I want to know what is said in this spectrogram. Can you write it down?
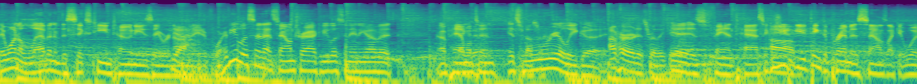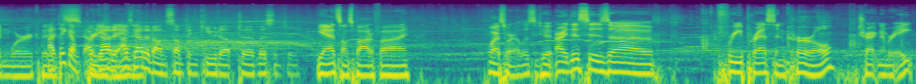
They won 11 of the 16 Tonys they were Yeah. nominated for. Have you listened to that soundtrack? Have you listened to any of it? Of Hamilton? It's really good. I've heard it's really good. It is fantastic. 'Cause Um, you, you think the premise sounds like it wouldn't work, but I think I've, I've got it. I've got it on something queued up to listen to. Yeah, it's on Spotify. Well, that's where I listen to it. All right, this is uh, Free Press and Curl, track number eight.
